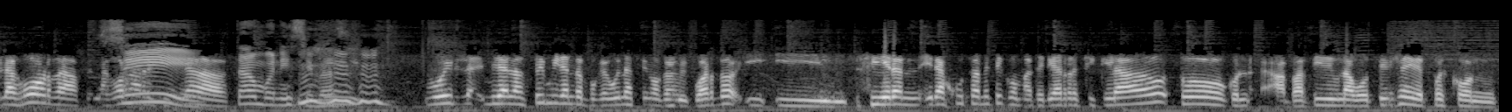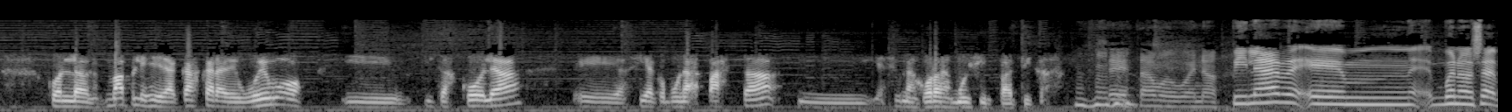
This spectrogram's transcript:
Las, gordas, las gordas Sí, estaban buenísimas. mira, las estoy mirando porque algunas tengo acá en mi cuarto y, y sí, eran, era justamente con material reciclado, todo con, a partir de una botella y después con con los maples de la cáscara de huevo y, cascola, eh, hacía como una pasta y, hacía unas gordas muy simpáticas. Sí, está muy bueno. Pilar, em, bueno, ya,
